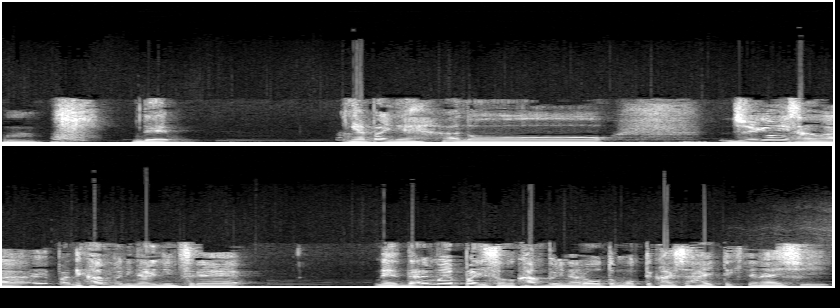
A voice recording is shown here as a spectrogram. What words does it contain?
うん。で、やっぱりね、あのー、従業員さんは、やっぱね、幹部になるにつれ、ね、誰もやっぱりその幹部になろうと思って会社入ってきてないし、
